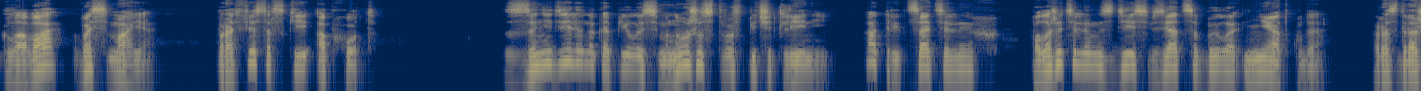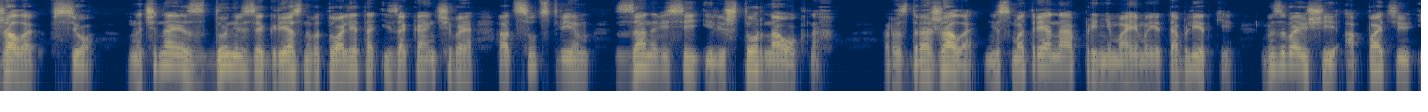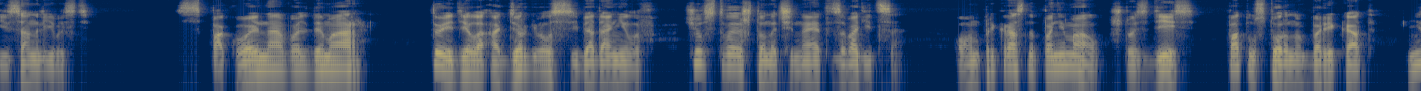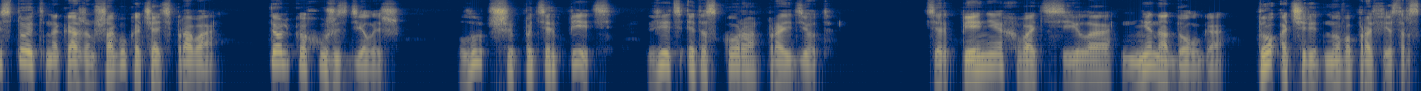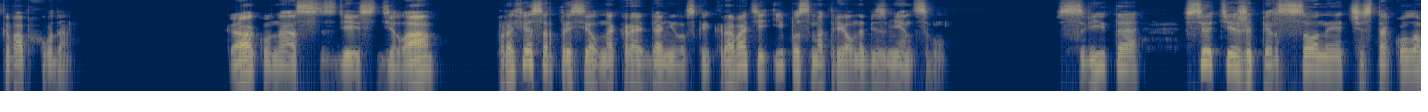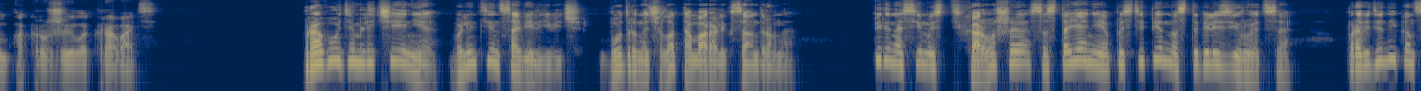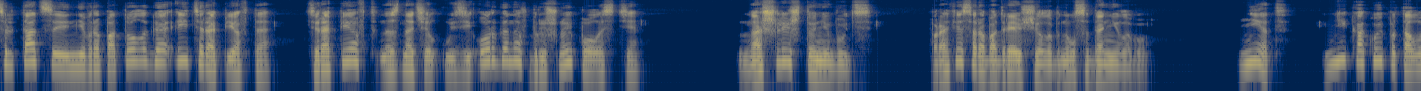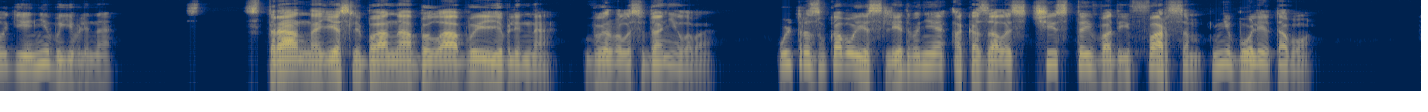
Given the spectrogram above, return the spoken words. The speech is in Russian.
Глава восьмая. Профессорский обход. За неделю накопилось множество впечатлений. Отрицательных, положительным здесь взяться было неоткуда. Раздражало все, начиная с до нельзя грязного туалета и заканчивая отсутствием занавесей или штор на окнах. Раздражало, несмотря на принимаемые таблетки, вызывающие апатию и сонливость. «Спокойно, Вальдемар!» То и дело отдергивал с себя Данилов, чувствуя, что начинает заводиться. Он прекрасно понимал, что здесь, по ту сторону баррикад, не стоит на каждом шагу качать права. Только хуже сделаешь. Лучше потерпеть, ведь это скоро пройдет. Терпения хватило ненадолго, до очередного профессорского обхода. «Как у нас здесь дела?» Профессор присел на край Даниловской кровати и посмотрел на Безменцеву. Свита, все те же персоны, чистоколом окружила кровать. «Проводим лечение, Валентин Савельевич», — бодро начала Тамара Александровна. «Переносимость хорошая, состояние постепенно стабилизируется. Проведены консультации невропатолога и терапевта. Терапевт назначил УЗИ органов брюшной полости. «Нашли что-нибудь?» Профессор ободряюще улыбнулся Данилову. «Нет, никакой патологии не выявлено». «Странно, если бы она была выявлена», — вырвалось у Данилова. Ультразвуковое исследование оказалось чистой воды фарсом, не более того.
